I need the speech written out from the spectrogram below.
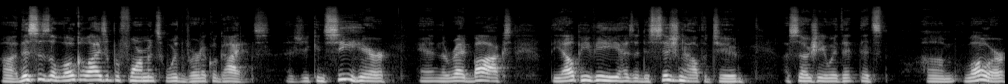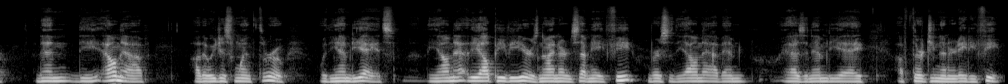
Uh, this is a localizer performance with vertical guidance. As you can see here in the red box, the LPV has a decision altitude associated with it that's um, lower than the LNAV uh, that we just went through with the MDA. It's the, LNAV, the LPV here is 978 feet versus the LNAV M, has an MDA of 1380 feet.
